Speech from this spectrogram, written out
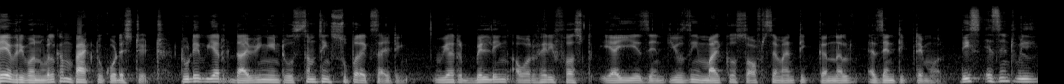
Hey everyone, welcome back to Code Street. Today we are diving into something super exciting. We are building our very first AI agent using Microsoft Semantic Kernel Agentic Framework. This agent will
